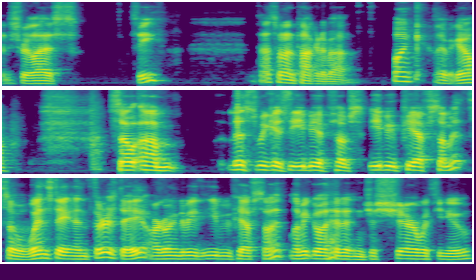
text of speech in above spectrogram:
I just realized. See, that's what I'm talking about. Boink. There we go. So um, this week is the EBPF, EBPF summit. So Wednesday and Thursday are going to be the EBPF summit. Let me go ahead and just share with you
